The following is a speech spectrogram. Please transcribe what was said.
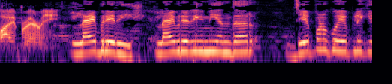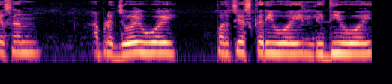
લાઇબ્રેરી લાઇબ્રેરી લાઇબ્રેરીની અંદર જે પણ કોઈ એપ્લિકેશન આપણે જોઈ હોય પરચેસ કરી હોય લીધી હોય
